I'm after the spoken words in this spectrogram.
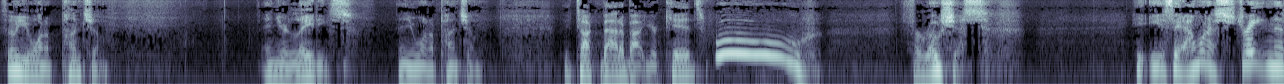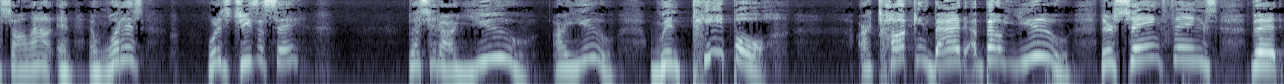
Some of you want to punch them. And your ladies, and you want to punch them. They talk bad about your kids. Woo! Ferocious. You say, I want to straighten this all out. And, and what is, what does Jesus say? Blessed are you are you? When people are talking bad about you. They're saying things that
